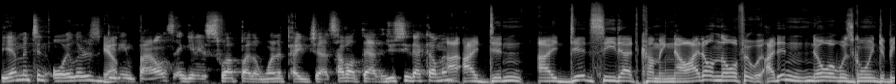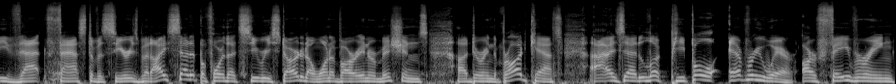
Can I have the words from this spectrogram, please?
the Edmonton Oilers yep. getting bounced and getting swept by the Winnipeg Jets. How about that? Did you see that coming? I, I, didn't. I did see that coming. Now I don't know if it. I didn't know it was going to be that fast of a series, but I said it before that series started on one of our intermissions uh, during the broadcast. I said, "Look, people everywhere are favoring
